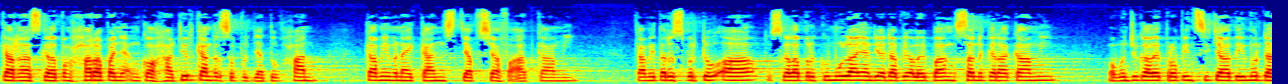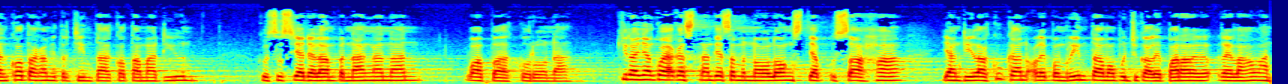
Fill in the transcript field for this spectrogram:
karena segala pengharapan yang Engkau hadirkan tersebut ya Tuhan, kami menaikkan setiap syafaat kami. Kami terus berdoa segala pergumulan yang dihadapi oleh bangsa negara kami, maupun juga oleh Provinsi Jawa Timur dan kota kami tercinta, kota Madiun, khususnya dalam penanganan wabah corona. Kiranya Engkau akan senantiasa menolong setiap usaha yang dilakukan oleh pemerintah maupun juga oleh para relawan,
